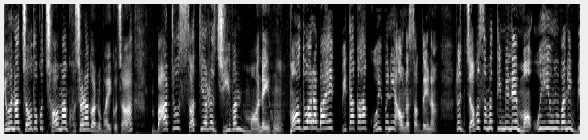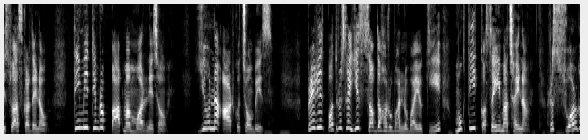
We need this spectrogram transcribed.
योहना चौधको छमा घोषणा गर्नुभएको छ बाटो सत्य र जीवन म नै हुँ। मद्वारा बाहेक पिता कहाँ कोही पनि आउन सक्दैन र जबसम्म तिमीले म उही हुँ भनी विश्वास गर्दैनौ तिमी तिम्रो पापमा मर्नेछौ। योहना आठको चौबिस। प्रेरित पत्रुसले यी शब्दहरू भन्नुभयो कि मुक्ति कसैमा छैन र स्वर्ग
